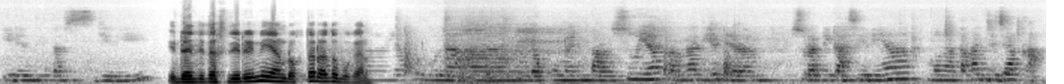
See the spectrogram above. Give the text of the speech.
identitas diri Identitas diri ini yang dokter atau bukan? eh, yang penggunaan dokumen palsu ya karena dia di dalam surat nikah sirinya mengatakan jejaka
